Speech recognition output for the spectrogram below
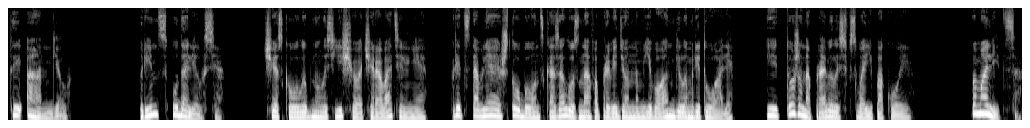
Ты ангел. Принц удалился. Ческа улыбнулась еще очаровательнее, представляя, что бы он сказал, узнав о проведенном его ангелом ритуале, и тоже направилась в свои покои. Помолиться.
